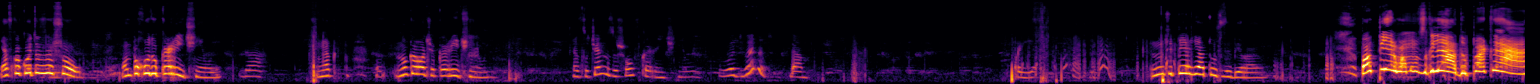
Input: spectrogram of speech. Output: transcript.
я в какой-то зашел. Он, походу, коричневый. Да. У меня Ну, короче, коричневый. Я случайно зашел в коричневый. Вот в этот? Да. Привет. Ну, теперь я тут выбираю. По первому взгляду, пока!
